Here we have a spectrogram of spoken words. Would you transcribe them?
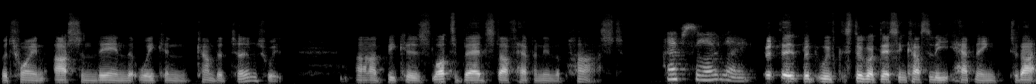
between us and then that we can come to terms with uh, because lots of bad stuff happened in the past. Absolutely. But the, but we've still got deaths in custody happening today.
